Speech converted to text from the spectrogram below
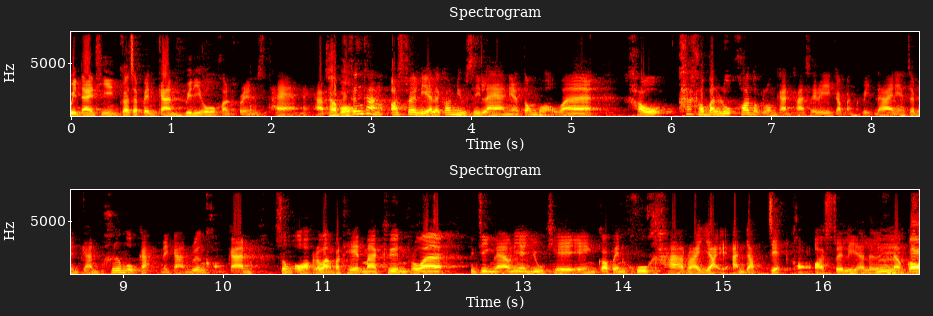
วิด -19 ก็จะเป็นการ video conference แทนนะครับครับผมซึ่งทางออสเตรเลียแล้วก็นิวซีแลนด์เนี่ยต้องบอกว่า เขาถ้าเขาบรรลุข้อตกลงการค้าเสรีกับอังกฤษได้เนี่ยจะเป็นการเพิ่มโอกาสในการเรื่องของการส่งออกระหว่างประเทศมากขึ้น เพราะว่าจริงๆแล้วเนี่ย UK เองก็เป็นคู่ค้ารายใหญ่อันดับ 7 ของออสเตรเลียเลยอืมแล้วก็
